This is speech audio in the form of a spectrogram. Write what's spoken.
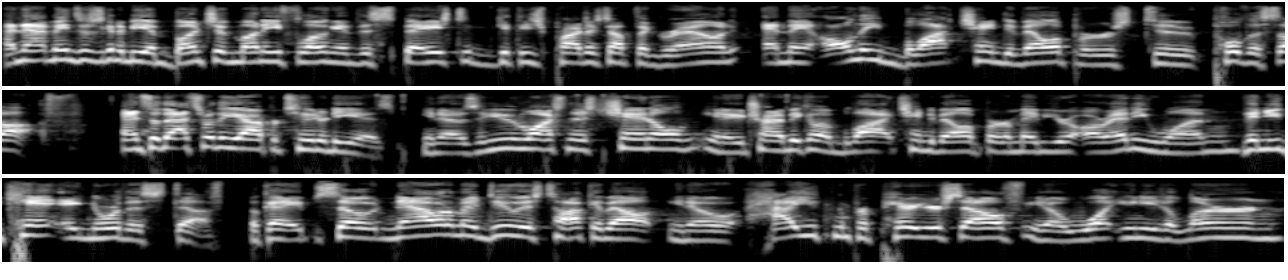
And that means there's going to be a bunch of money flowing into this space to get these projects off the ground. And they all need blockchain developers to pull this off. And so that's where the opportunity is. You know, so if you've been watching this channel, you know, you're trying to become a blockchain developer, maybe you're already one, then you can't ignore this stuff. Okay. So now what I'm going to do is talk about, you know, how you can prepare yourself, you know, what you need to learn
